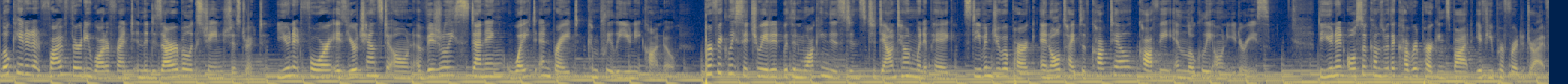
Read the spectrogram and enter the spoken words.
Located at 530 Waterfront in the desirable Exchange District, Unit 4 is your chance to own a visually stunning, white and bright, completely unique condo. Perfectly situated within walking distance to downtown Winnipeg, Stephen Juba Park, and all types of cocktail, coffee, and locally owned eateries. The unit also comes with a covered parking spot if you prefer to drive.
